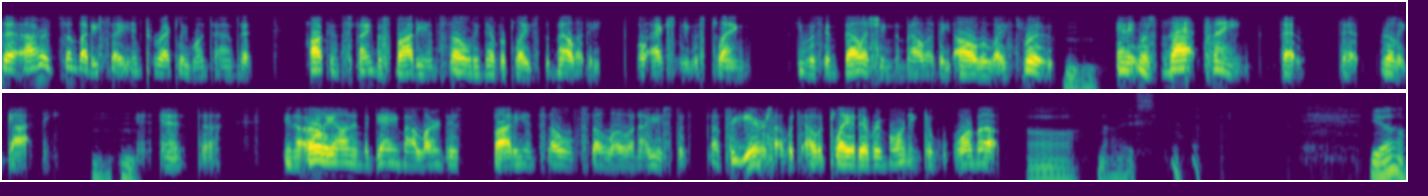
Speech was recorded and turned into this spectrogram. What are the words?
the, I heard somebody say incorrectly one time that Hawkins' famous body and soul, he never plays the melody. Well, actually, he was playing, he was embellishing the melody all the way through, mm-hmm. and it was that thing that that really got me. Mm-hmm. And uh, you know, early on in the game, I learned his body and soul solo, and I used to uh, for years I would I would play it every morning to warm up. Oh, nice. yeah,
